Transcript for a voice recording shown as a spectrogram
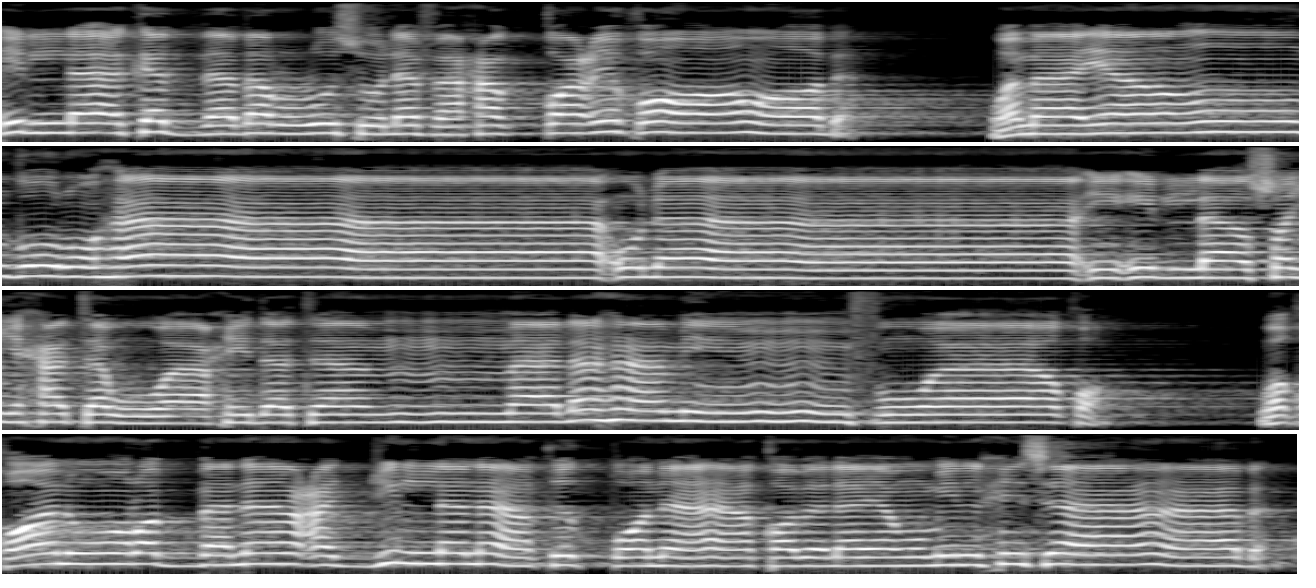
الا كذب الرسل فحق عقاب وما ينظر هؤلاء الا صيحه واحدة ما لها من فواق وقالوا ربنا عجل لنا قطنا قبل يوم الحساب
